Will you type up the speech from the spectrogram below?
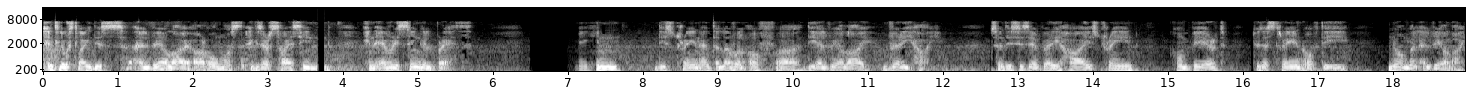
It looks like these alveoli are almost exercising in every single breath, making the strain at the level of uh, the alveoli very high. So this is a very high strain compared to the strain of the normal alveoli.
